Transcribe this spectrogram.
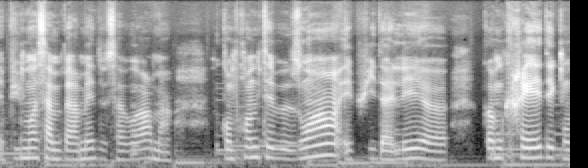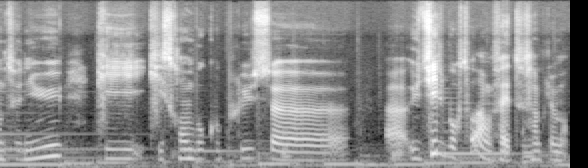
Et puis moi, ça me permet de savoir, ben, de comprendre tes besoins et puis d'aller euh, comme créer des contenus qui, qui seront beaucoup plus euh, euh, utiles pour toi, en fait, tout simplement.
